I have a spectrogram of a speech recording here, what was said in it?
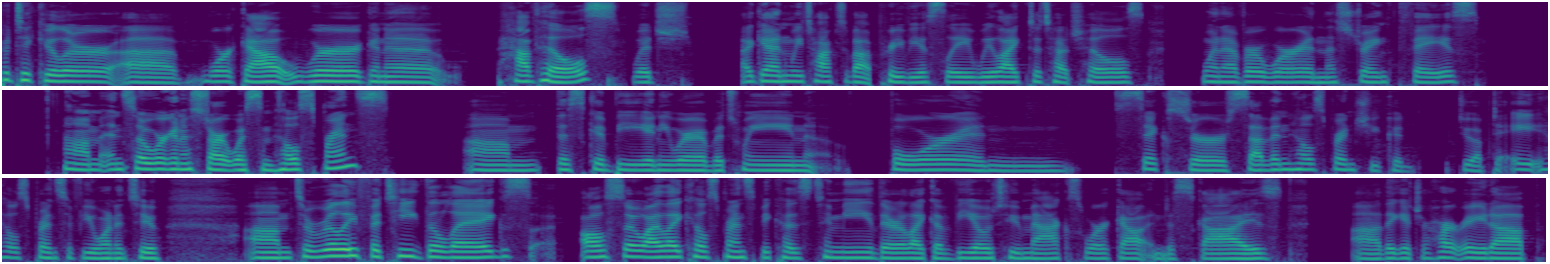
particular uh, workout, we're going to have hills, which again, we talked about previously. We like to touch hills whenever we're in the strength phase. Um, and so we're going to start with some hill sprints. Um, this could be anywhere between four and six or seven hill sprints. You could do up to eight hill sprints if you wanted to. Um, to really fatigue the legs. Also, I like hill sprints because to me, they're like a VO2 max workout in disguise. Uh, they get your heart rate up.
